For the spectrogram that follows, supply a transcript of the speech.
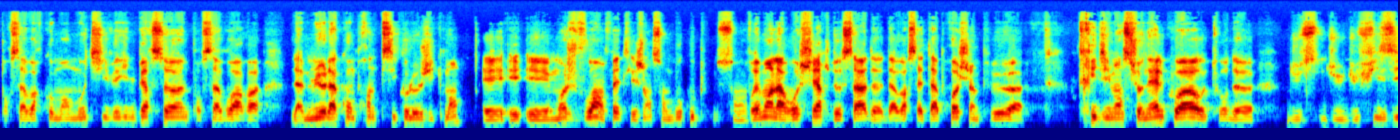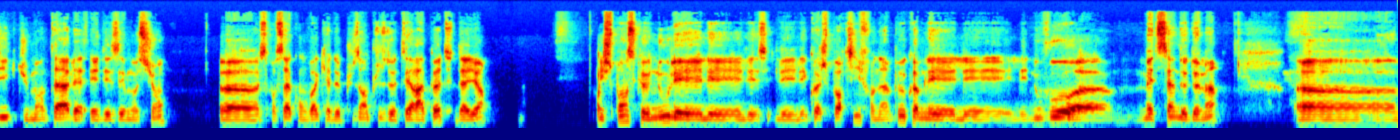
pour savoir comment motiver une personne, pour savoir mieux la comprendre psychologiquement. Et, moi, je vois en fait les gens sont beaucoup, sont vraiment à la recherche de ça, d'avoir cette approche un peu tridimensionnelle, quoi, autour du, physique, du mental et des émotions. c'est pour ça qu'on voit qu'il y a de plus en plus de thérapeutes d'ailleurs et je pense que nous, les, les, les, les coachs sportifs, on est un peu comme les, nouveaux euh, médecins de demain. Euh,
